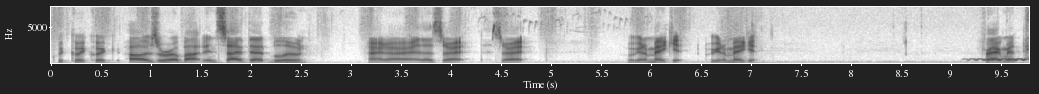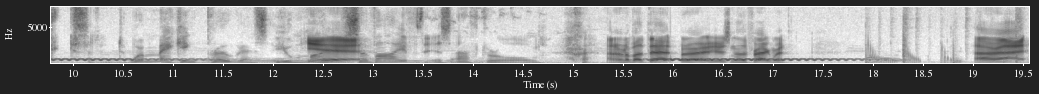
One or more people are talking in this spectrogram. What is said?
Quick, quick, quick. Oh, there's a robot inside that balloon. Alright, alright, that's alright. That's alright. We're gonna make it. We're gonna make it. Fragment. Excellent. We're making progress. You might Yeah. survive this after all. I don't know about that, but alright, here's another fragment. Alright.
